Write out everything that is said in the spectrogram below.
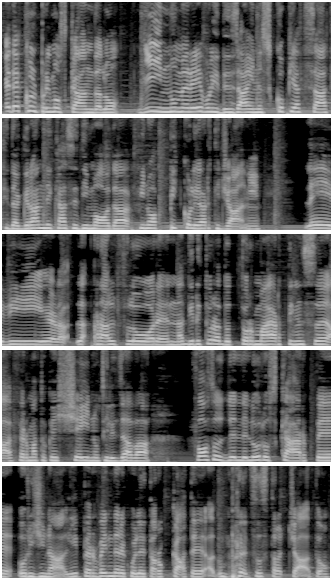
Ed ecco il primo scandalo. Gli innumerevoli design scopiazzati da grandi case di moda fino a piccoli artigiani. Levi, Ralph Lauren, addirittura Dr. Martins ha affermato che Shane utilizzava foto delle loro scarpe originali per vendere quelle taroccate ad un prezzo stracciato.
